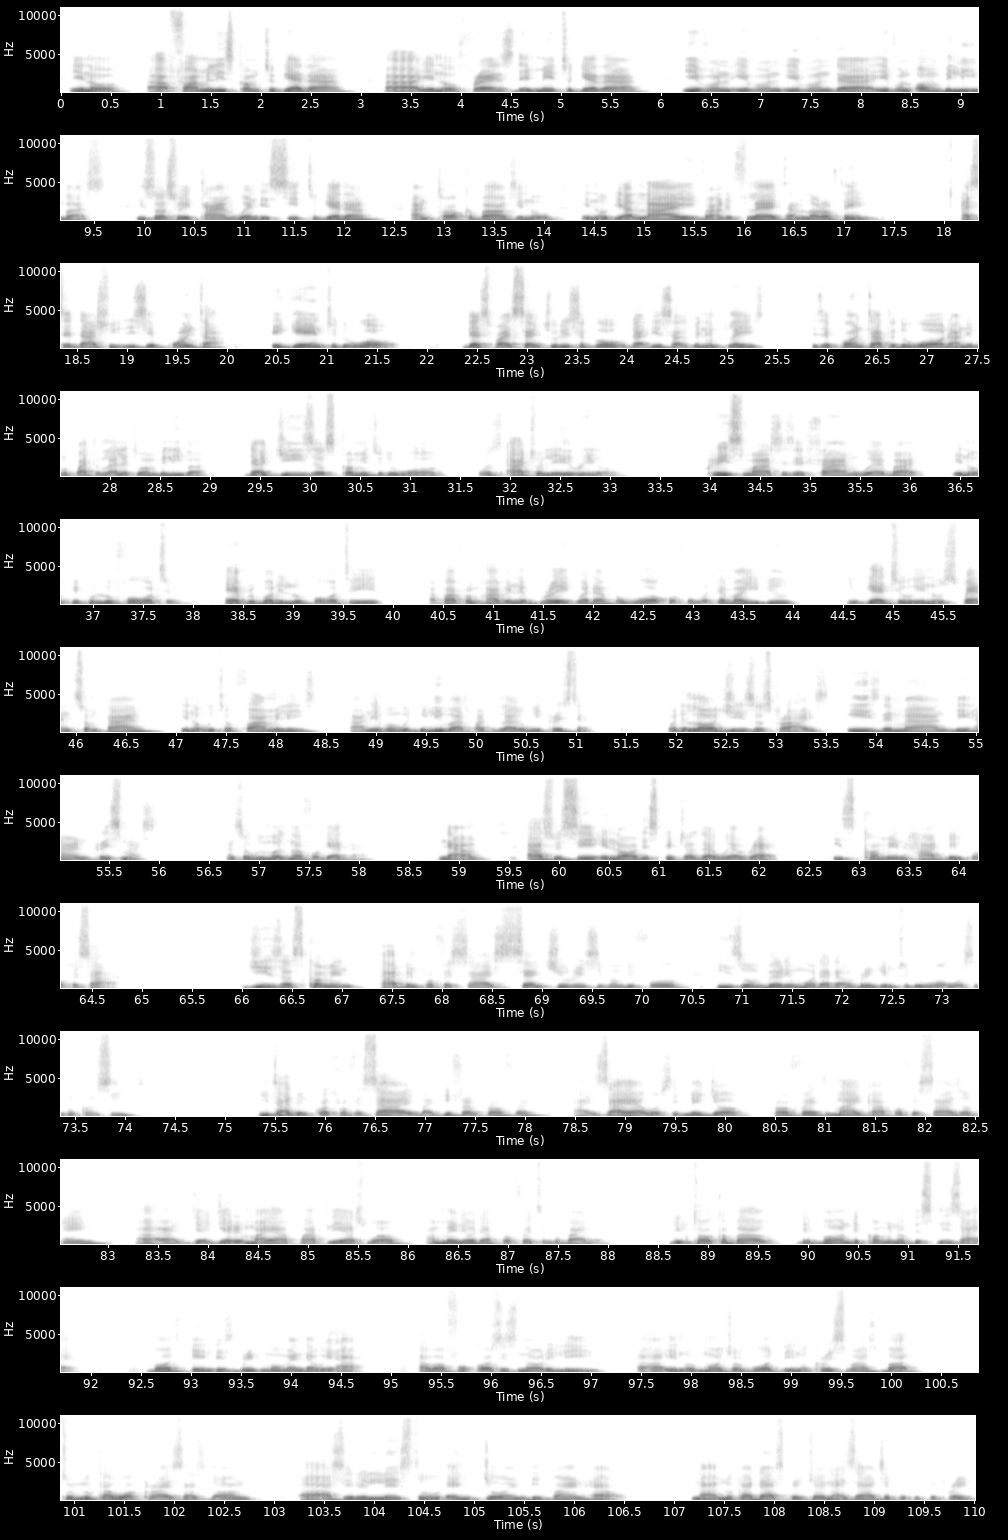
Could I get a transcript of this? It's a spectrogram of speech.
You know, uh, families come together. Uh, you know, friends they meet together. Even, even, even the even unbelievers. It's also a time when they sit together and talk about, you know, you know, their life and reflect and a lot of things. I said that should is a pointer again to the world despite centuries ago that this has been in place, is a pointer to the world and even particularly to unbeliever that Jesus coming to the world was actually real. Christmas is a time whereby you know people look forward to. Everybody look forward to it. Apart from having a break, whether from work or from whatever you do, you get to you know spend some time you know with your families and even with believers, particularly we Christians. But the Lord Jesus Christ is the man behind Christmas. And so we must not forget that. Now, as we see in all the scriptures that we have read, his coming had been prophesied. Jesus' coming had been prophesied centuries even before his own very mother that would bring him to the world was even conceived. It had been prophesied by different prophets. Isaiah was a major prophet. Micah prophesied of him. Uh, Jeremiah partly as well, and many other prophets in the Bible. They talk about the born, the coming of this Messiah. But in this brief moment that we have, our focus is not really, uh, you know, much of what you know Christmas, but to look at what Christ has done uh, as it relates to enjoying divine health. Now look at that scripture in Isaiah chapter 53.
